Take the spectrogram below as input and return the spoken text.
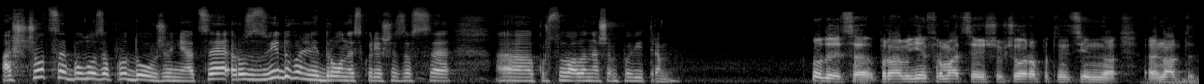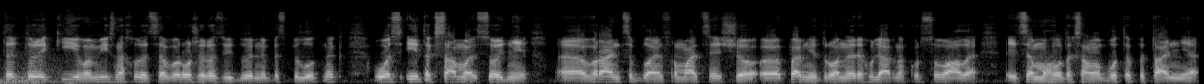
А що це було за продовження? Це розвідувальні дрони, скоріше за все, е, курсували нашим повітрям. Ну, дивіться, принаймні є інформація, що вчора потенційно е, над територією Києва міг знаходитися ворожий розвідувальний безпілотник. Ось і так само сьогодні е, вранці була інформація, що е, певні дрони регулярно курсували, і це могло так само бути питання,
